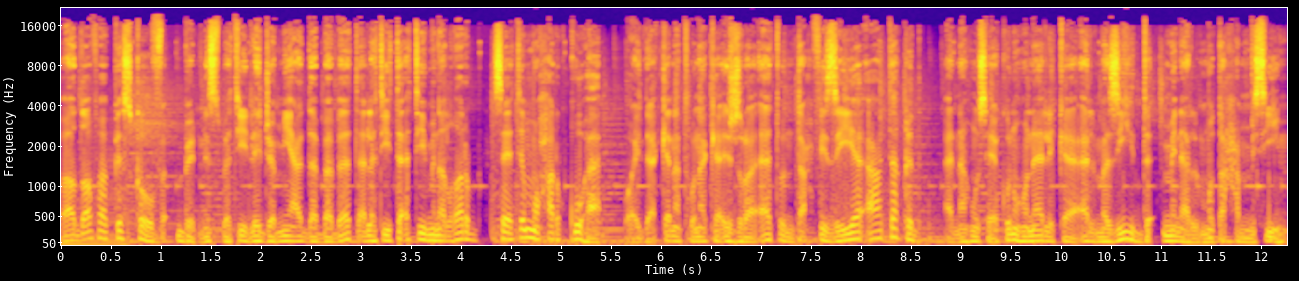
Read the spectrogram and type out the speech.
وأضاف بيسكوف بالنسبة لجميع الدبابات التي تأتي من الغرب سيتم حرقها وإذا كانت هناك إجراءات تحفيزية أعتقد أنه سيكون هنالك المزيد من المتحمسين.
